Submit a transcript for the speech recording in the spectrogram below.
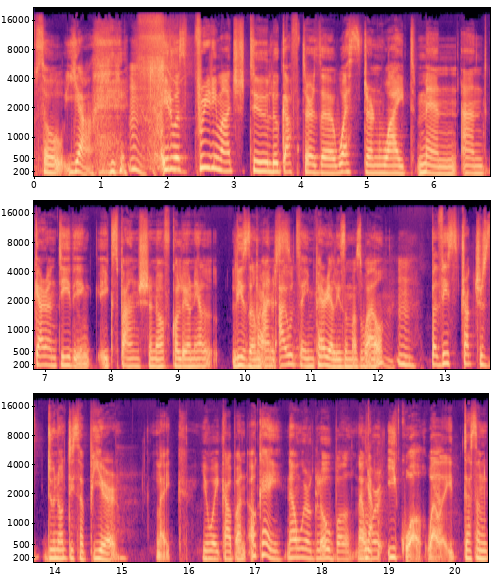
so yeah. It was pretty much to look after the western white men and guarantee the expansion of colonialism and i would say imperialism as well. But these structures do not disappear like you wake up and okay now we're global now Yeah. we're equal well it doesn't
